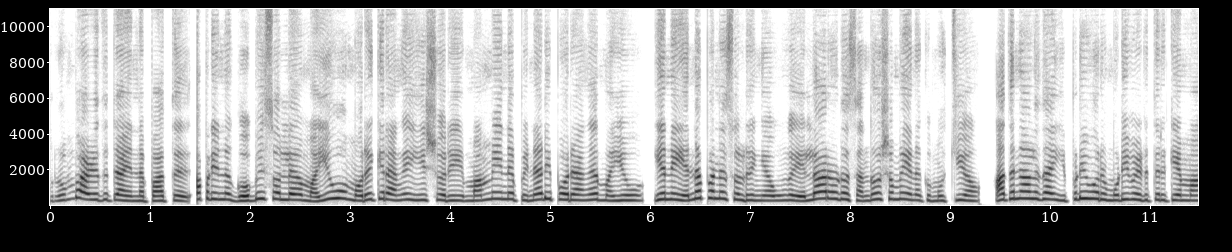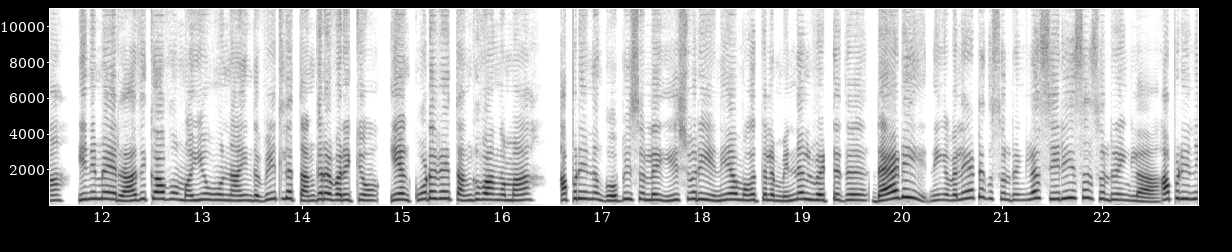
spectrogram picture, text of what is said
ரொம்ப அழுதுட்டா என்ன பார்த்து. அப்படின்னு கோபி சொல்ல மயுவும் முறைக்கிறாங்க ஈஸ்வரி மம்மின்னு பின்னாடி போறாங்க மயு? என்னை என்ன பண்ண சொல்றீங்க? உங்க எல்லாரோட சந்தோஷமும் எனக்கு முக்கியம். அதனாலதான் இப்படி ஒரு முடிவு எடுத்திருக்கேம்மா. இனிமே ராதிகாவும் மயுவும் நான் இந்த வீட்ல தங்குற வரைக்கும் என் கூடவே தங்குவாங்கம்மா. அப்படின்னு கோபி சொல்ல ஈஸ்வரி இனியா முகத்துல மின்னல் வெட்டுது. டாடி நீங்க விளையாட்டுக்கு சொல்றீங்களா? சீரியஸா சொல்றீங்களா? அப்படின்னு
